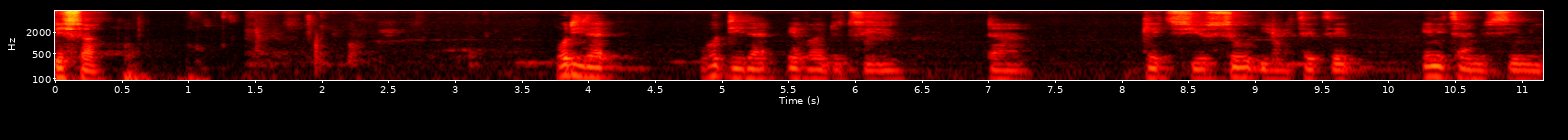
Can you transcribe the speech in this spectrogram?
Lisa, what did I what did I ever do to you that gets you so irritated anytime you see me?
